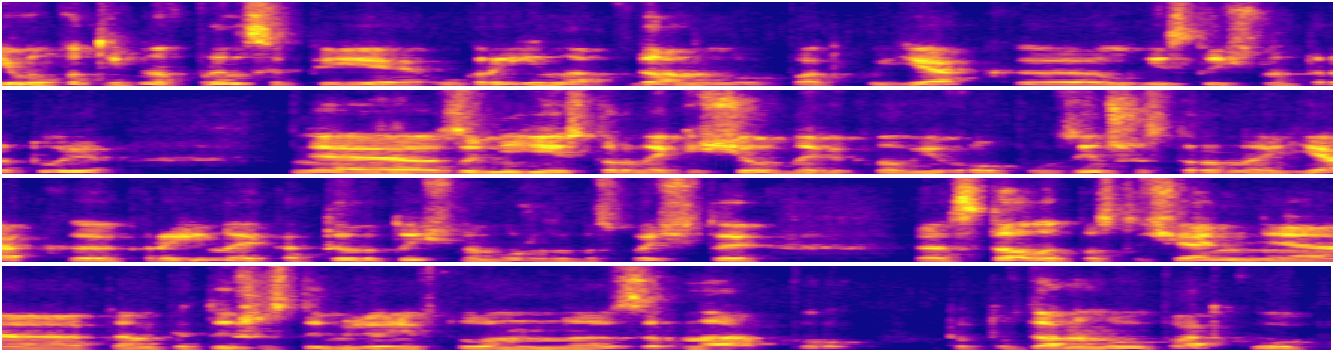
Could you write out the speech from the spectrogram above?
Йому потрібна, в принципі, Україна в даному випадку як е, логістична територія. е, З однієї сторони, як і ще одне вікно в Європу, з іншої сторони, як е, країна, яка теоретично може забезпечити стале постачання там 5-6 мільйонів тонн зерна по року. Тобто, в даному випадку,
